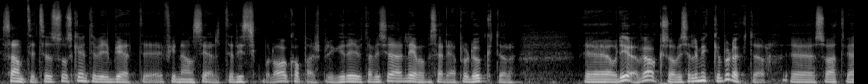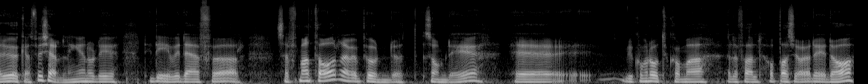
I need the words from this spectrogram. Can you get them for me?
Samtidigt så ska inte vi bli ett eh, finansiellt riskbolag, Kopparbergs Bryggeri, utan vi ska leva på att sälja produkter. Och det gör vi också. Vi säljer mycket produkter. Så att vi har ökat försäljningen och det, det är det vi är där för. Sen får man ta det här med pundet som det är. Vi kommer återkomma, i alla fall hoppas jag det idag,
